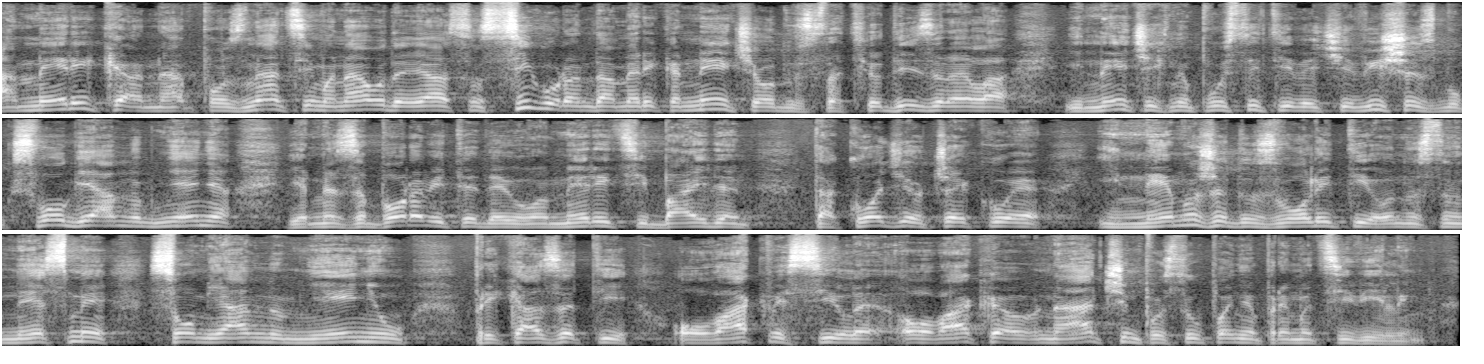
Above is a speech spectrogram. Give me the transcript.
Amerika, na, po znacima navoda, ja sam siguran da Amerika neće odustati od Izraela i neće ih napustiti, već je više zbog svog javnog mnjenja, jer ne zaboravite da je u Americi Biden takođe očekuje i ne može dozvoliti, odnosno ne sme svom javnom mnjenju prikazati ovakve sile, ovakav način postupanja prema civilima.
